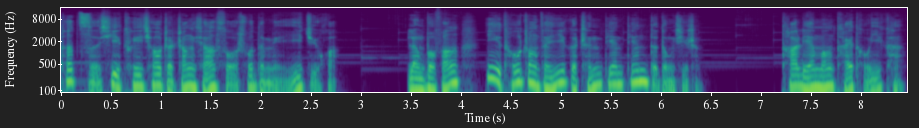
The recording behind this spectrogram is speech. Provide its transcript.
他仔细推敲着张霞所说的每一句话，冷不防一头撞在一个沉甸甸的东西上。他连忙抬头一看，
